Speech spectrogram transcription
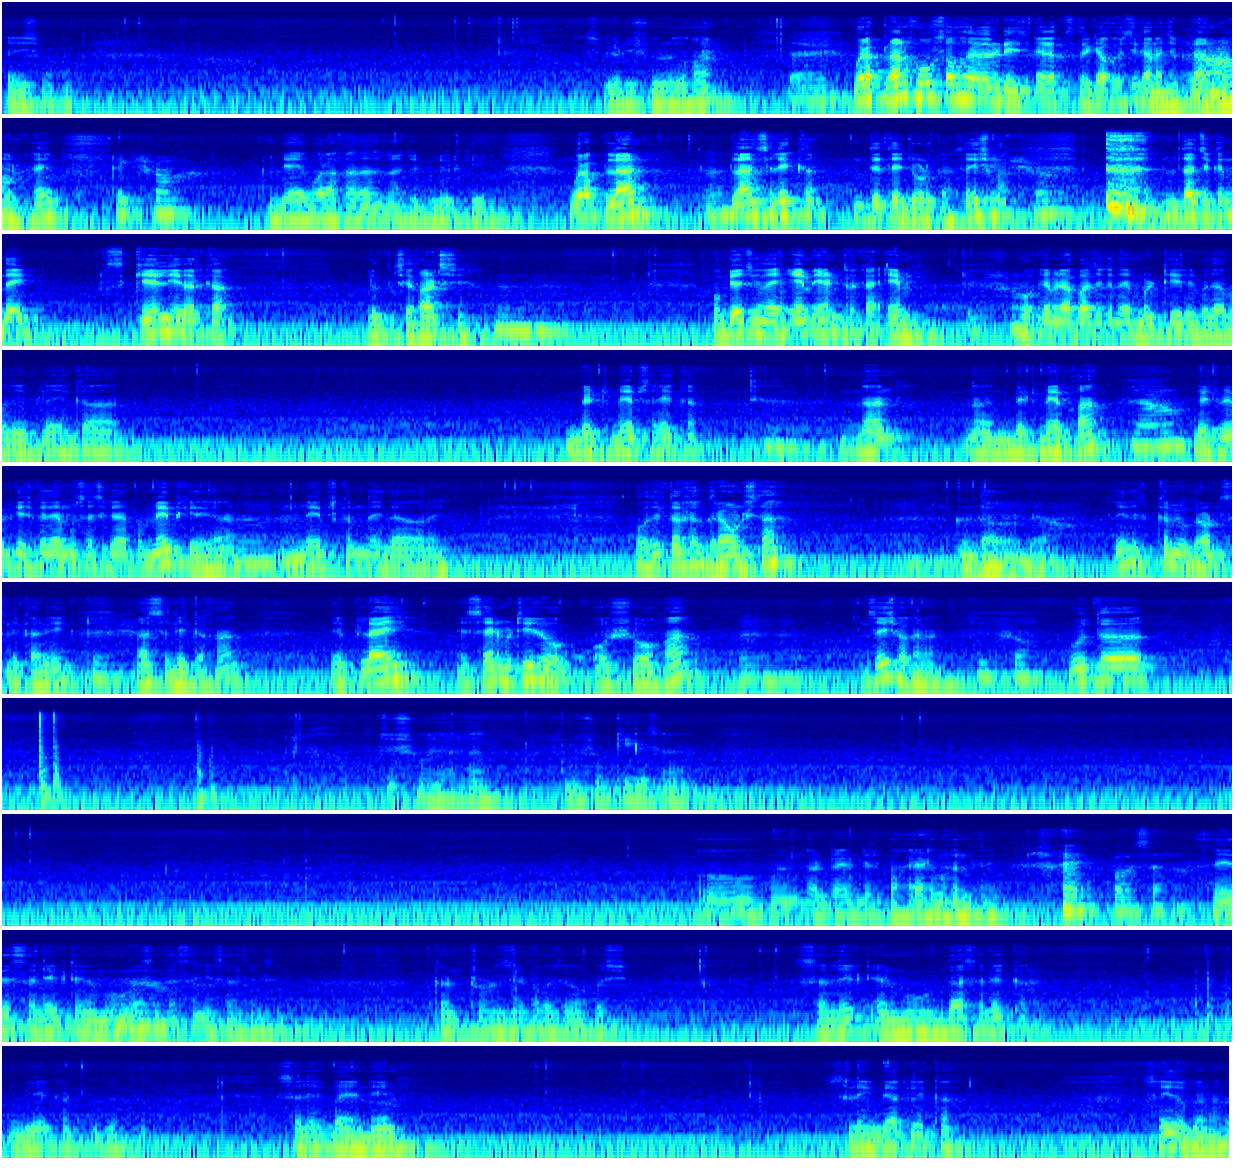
صحیح شو سپیډ شروع ده ها ګوره پلان خو څه هغه ډی هغه طریقه خو ځی کنه چې پلان مې جوړ کړی ټیک شو بیا ګوره خاطر څنګه چې ډیلیټ کی ګوره پلان پلان سلیک دلته جوړ کړه صحیح شو دا چې کنده سکیل یې ورکا لږ چې غټ شي او بیا چې دا ایم انټر کا ایم او ایم را پاتې کړه مټیری په دا باندې اپلای کا بیت میپ سره کا نن نه بیت میپ ها بیت میپ کې چې کله موږ سچ کړه په میپ کې کنه میپ کوم دی دا غره او دې طرف ګراوند شته دا دا کم یو ګراوند سلیکاوي اصلي که ها اپلای ساين مټیریل او شو ها صحیح شو کنه اوس د څه شو یار دا شو کیږي سره او هم دا ډرایو ډیر په هډ باندې په سره سلیکټ نه مو څه د څنګه سره کنټرول زیډ وای زه واپس شم سلیکټ اینډ موو دا سلیکټ کا بیا کنټرول زیډ سلیکټ بای نیم سلیکټ بیا کلیک کا صحیح ده کنه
